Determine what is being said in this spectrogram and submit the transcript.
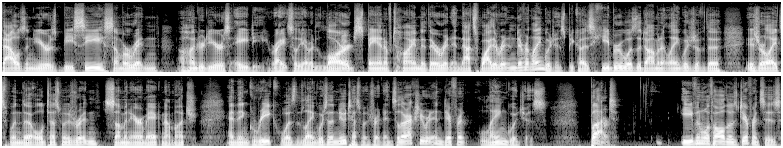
1000 years BC, some are written 100 years AD, right? So you have a large span of time that they were written and that's why they're written in different languages because Hebrew was the dominant language of the Israelites when the Old Testament was written, some in Aramaic, not much. And then Greek was the language that the New Testament was written in. So they're actually written in different languages. But even with all those differences,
